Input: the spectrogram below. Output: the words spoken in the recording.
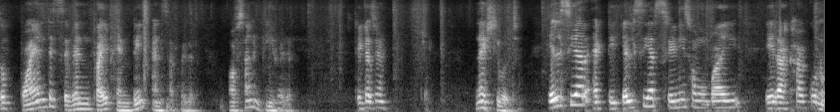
তো point seven five henry answer হয়ে যাবে। অপশান বি হয়ে যাবে। ঠিক আছে? নেক্সট কি বলছে? এলসিআর একটি এলসিআর শ্রেণি সমবায় এ রাখা কোনো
